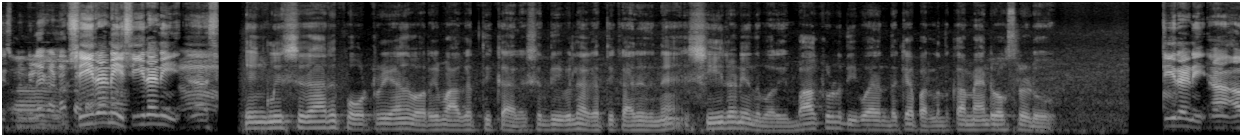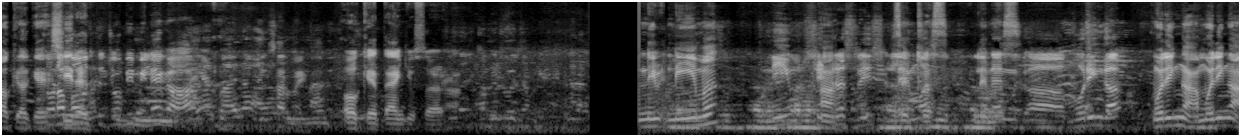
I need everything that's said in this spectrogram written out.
इसमें मिलेगा ना ശീരണി ശീരണി ഇംഗ്ലീഷുകാർ പോട്രിയ എന്ന് പറയും അഗത്തിക്കാർ ലക്ഷദ്വീപിലെ അഗത്തിക്കാർ ഇതിനെ ശീരണി എന്ന് പറയും ബാക്കിയുള്ള ദ്വീപുകാർ എന്തൊക്കെയാണ് പറയുന്നത് കമാൻഡ് ബോക്സിൽ ഇടുമോ शीरणी हाँ ओके ओके थोड़ा शीरणी बहुत जो भी neem? Neem ah, citrus trees lemon lemon. uh, moringa. Moringa moringa.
